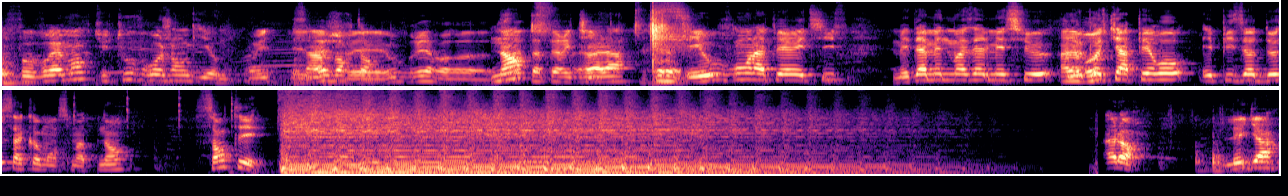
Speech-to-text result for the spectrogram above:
Il faut vraiment que tu t'ouvres aux gens, Guillaume. Oui, C'est important. je vais ouvrir euh, Non. cet apéritif. Voilà. Et ouvrons l'apéritif. Mesdames, Mesdemoiselles, Messieurs, À le podcast apéro, épisode 2, ça commence maintenant. Santé Alors, les gars,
